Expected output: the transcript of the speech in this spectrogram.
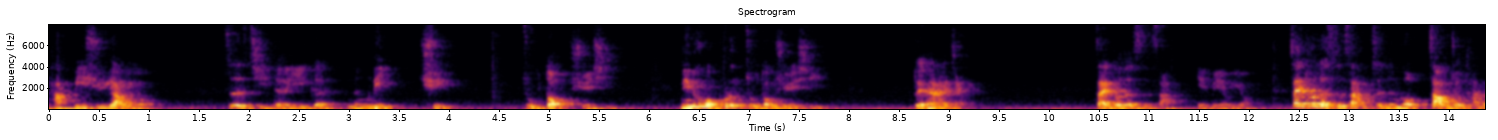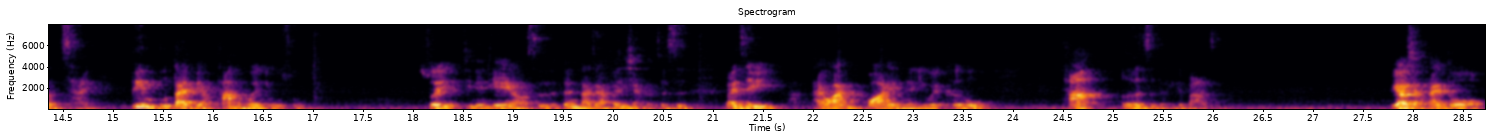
他必须要有自己的一个能力去主动学习。你如果不能主动学习，对他来讲，再多的时商也没有用，再多的时商只能够造就他的才，并不代表他很会读书。所以今天天野老师跟大家分享的，这是来自于台湾花莲的一位客户，他儿子的一个八字。不要想太多，哦，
